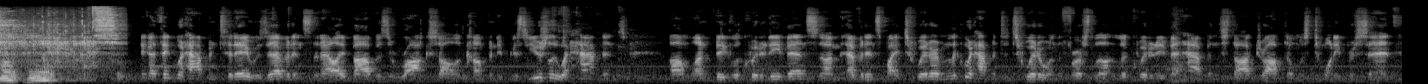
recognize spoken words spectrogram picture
I think what happened today was evidence that Alibaba is a rock solid company because usually what happens um, on big liquidity events, um, evidenced by Twitter. I mean, look what happened to Twitter when the first liquidity event happened. The stock dropped almost 20%,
